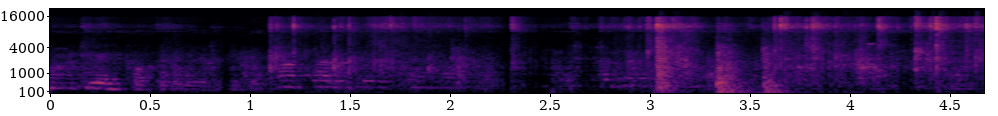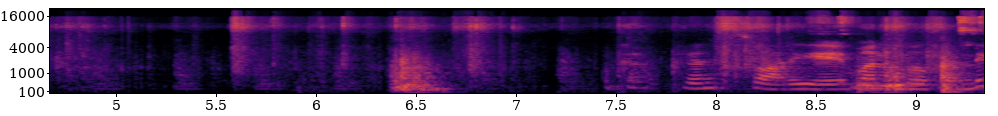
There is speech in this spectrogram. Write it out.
మాట్లాడిపోతుంది ఫ్రెండ్స్ సారీ ఏమనుకోకండి.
